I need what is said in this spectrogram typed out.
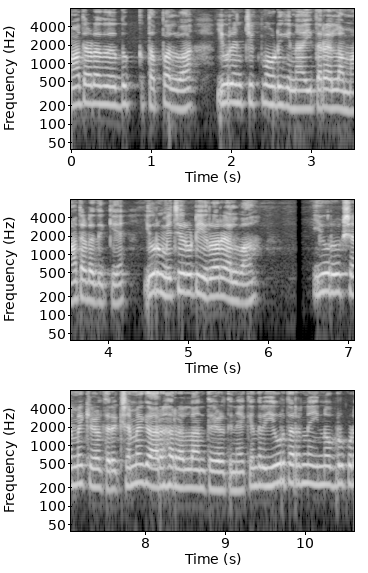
ಮಾತಾಡೋದಕ್ಕೆ ತಪ್ಪಲ್ವಾ? ಇವರೇನು ಚಿಕ್ಕ ಹುಡುಗಿನ ಈ ಥರ ಎಲ್ಲ ಮಾತಾಡೋದಕ್ಕೆ? ಇವರು ಮೆಚ್ಯೂರಿಟಿ ಇರೋರೇ ಅಲ್ವಾ? ಇವರು ಕ್ಷಮೆ ಕೇಳ್ತಾರೆ. ಕ್ಷಮೆಗೆ ಅರ್ಹರಲ್ಲ ಅಂತ ಹೇಳ್ತೀನಿ. ಯಾಕೆಂದರೆ ಇವ್ರ ಥರನೇ ಇನ್ನೊಬ್ಬರು ಕೂಡ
